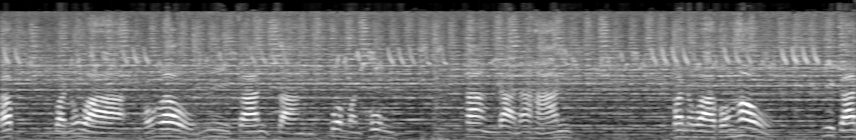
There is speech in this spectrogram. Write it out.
ครับบ้านนองหวาของเรามีการสั่งความมั่นคงทางด้านอาหารบ้านหนองหวาของเฮามีการ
